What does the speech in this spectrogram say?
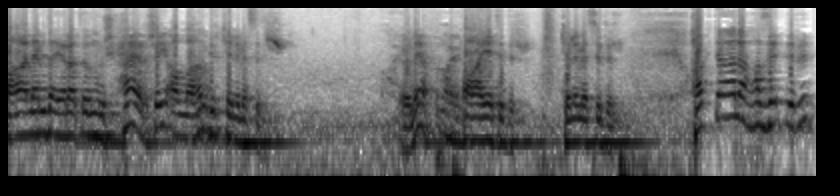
Alemde yaratılmış her şey Allah'ın bir kelimesidir. Öyle ya. Ayetidir. Kelimesidir. Hak Teala Hazretleri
